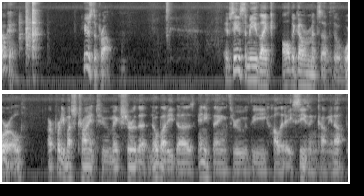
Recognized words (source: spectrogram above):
Okay, here's the problem. It seems to me like all the governments of the world are pretty much trying to make sure that nobody does anything through the holiday season coming up.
